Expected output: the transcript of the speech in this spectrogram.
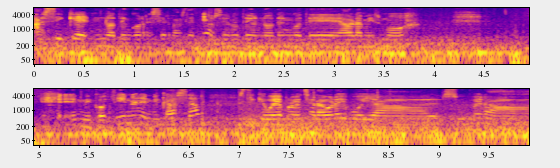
así que no tengo reservas de té, o sea, no, te- no tengo té ahora mismo en mi cocina, en mi casa. Así que voy a aprovechar ahora y voy al súper a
